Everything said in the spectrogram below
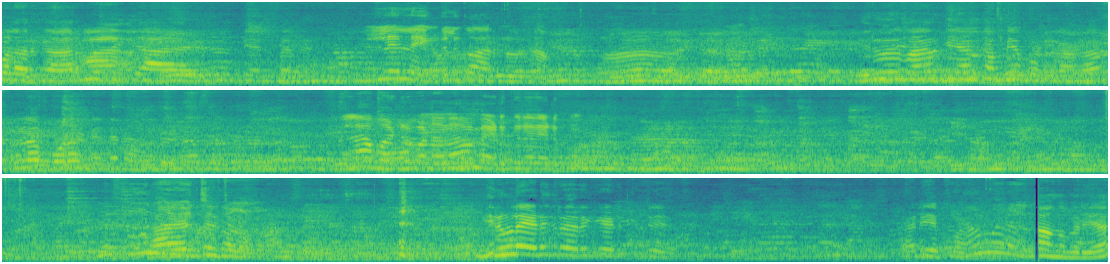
போல இருக்கு. அறுநூத்தி எண்பது. இல்ல இல்ல எங்களுக்கும் அறுநூறு தான். இருபது மார்க் ஏன் கம்மியாக போட்டிருக்காங்க? ஃபுல்லாக போட வேண்டியது ஃபுல்லாக போட்டு போனால் தான் நம்ம எடுக்கிறத எடுப்போம். நான் எடுத்து வச்சுக்கோங்க. இருபதுல எடுக்கிற வரைக்கும் எடுத்துட்டு வாங்க பாரியா.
